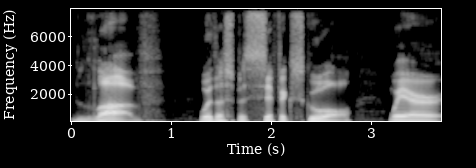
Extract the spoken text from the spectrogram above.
love with a specific school where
